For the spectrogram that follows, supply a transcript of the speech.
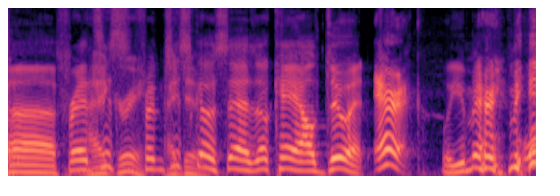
Uh, Francis- agree. I Francisco do. says, "Okay, I'll do it." Eric, will you marry me?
